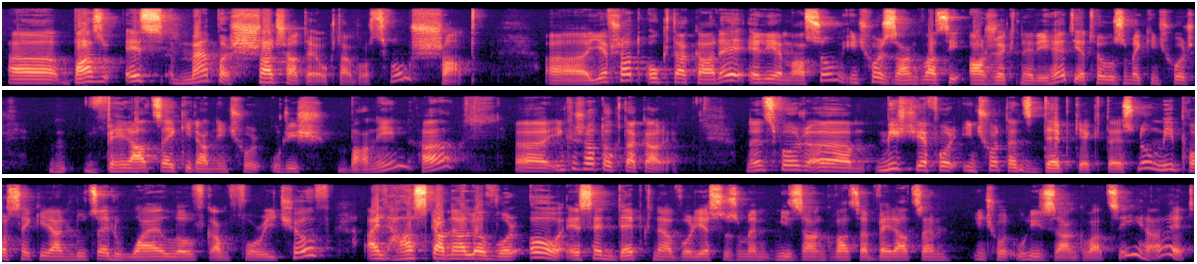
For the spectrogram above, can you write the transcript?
Բազ այս map-ը շատ-շատ է օգտագործվում, շատ եւ շատ օգտակար է, ելի եմ ասում, ինչ որ զանգվածի արժեքների հետ, եթե ուզում եք ինչ որ վերածեք իրան ինչ որ ուրիշ բանին, հա, ինքը շատ օգտակար է։ Նենց որ միշտ երբ որ ինչ որ տենց դեպք եք տեսնում, մի փորձեք իրան լուծել while-ով կամ for each-ով, այլ հասկանալով, որ օ, էս այն դեպքն է, որ ես ուզում եմ մի զանգվածը վերածեմ ինչ որ ուրիշ զանգվածի, հա, այդ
